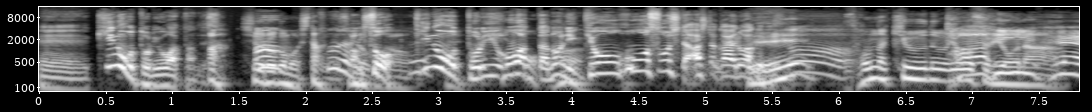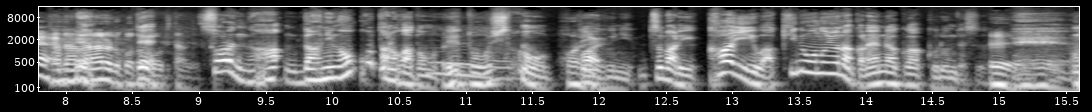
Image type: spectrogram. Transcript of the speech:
えー昨日撮り終わったんです。あ、収録もしたんですね。あそう、昨日撮り終わったのに、今日放送して明日帰るわけです。ええそんな急の要するような、ただならぬことが起きたんですかそれな、何が起こったのかと思って、え、どうしたのっていうふうに。つまり、会は昨日の夜中連絡が来るんです。えええ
